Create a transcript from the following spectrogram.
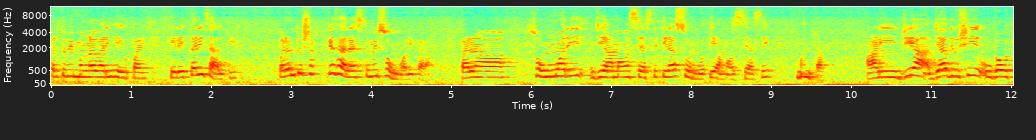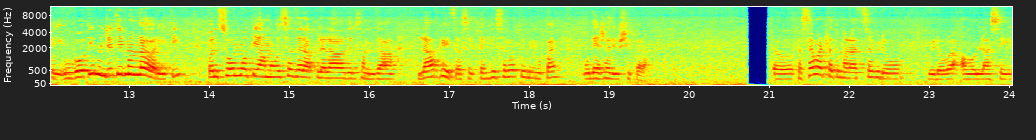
तर तुम्ही मंगळवारी हे उपाय केले तरी चालतील. परंतु शक्य झाल्यास तुम्ही सोमवारी करा. कारण सोमवारी जी अमावस्या असते तिला सोमवती अमावस्या असे म्हणतात. आणि जी आ- ज्या दिवशी उगवती उगवती म्हणजे ती मंगळवारी ती. पण सोमवती अमावस्या जर आपल्याला जर समजा लाभ घ्यायचा असेल तर हे सर्व तुम्ही उपाय उद्याच्या दिवशी करा. तर कसा वाटला तुम्हाला आजचा व्हिडिओ? व्हिडिओ आवडला असेल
